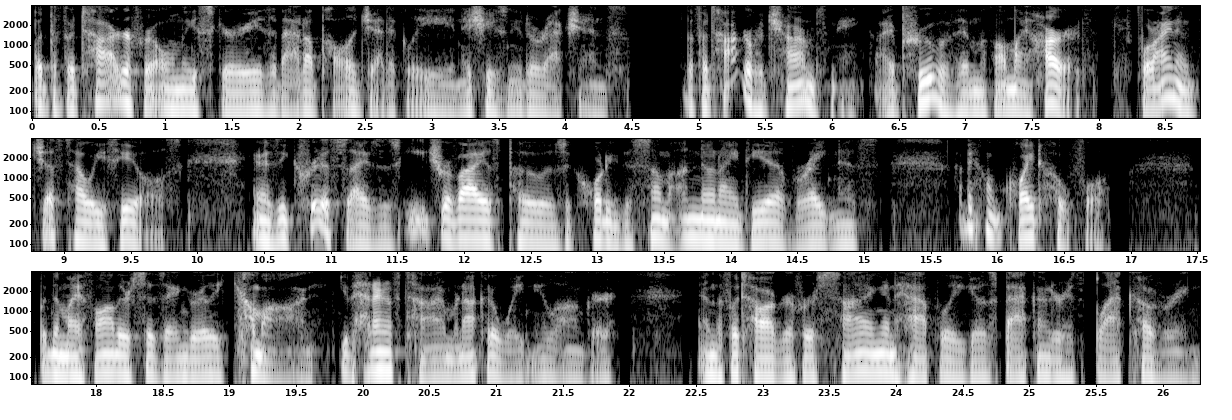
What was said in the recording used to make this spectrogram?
But the photographer only scurries about apologetically and issues new directions. The photographer charms me. I approve of him with all my heart, for I know just how he feels. And as he criticizes each revised pose according to some unknown idea of rightness, I become quite hopeful. But then my father says angrily, Come on, you've had enough time, we're not going to wait any longer. And the photographer, sighing unhappily, goes back under his black covering,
